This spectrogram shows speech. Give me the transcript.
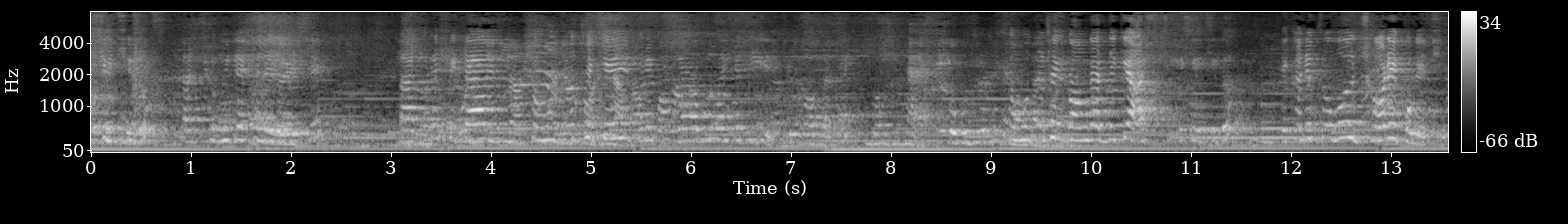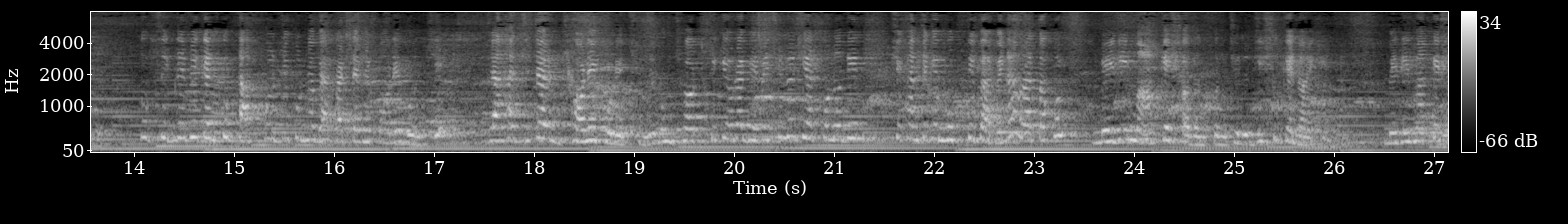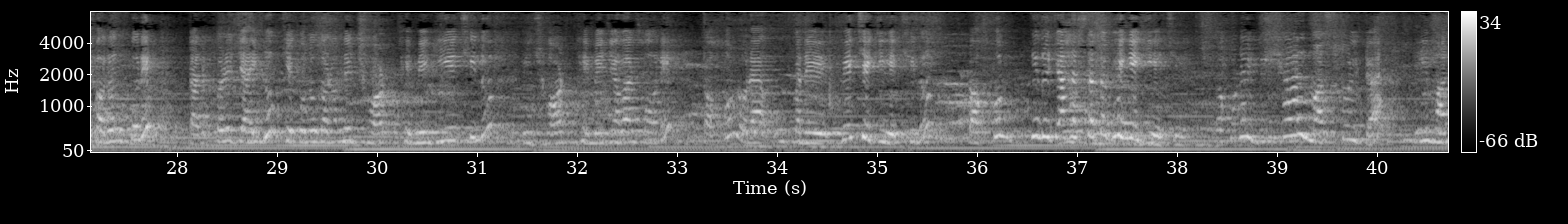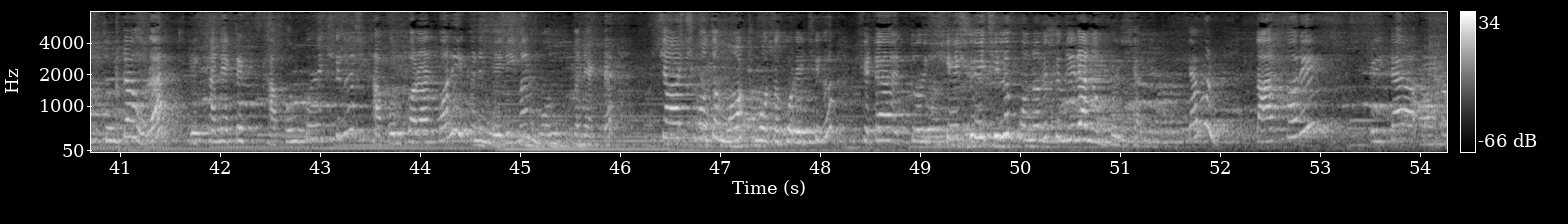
এসেছিল, তার ছবিটা এখানে রয়েছে। তারপরে সেটা সমুদ্র থেকে গঙ্গার দিকে আসছে, এসেছিল। এখানে প্রবল ঝড়ে পড়েছিল। খুব সিগনিফিক্যান্ট খুব তাৎপর্যপূর্ণ ব্যাপারটা আমি পরে বলছি। জাহাজটা ঝড়ে পড়েছিল এবং ঝড় থেকে ওরা ভেবেছিল যে আর কোনোদিন সেখান থেকে মুক্তি পাবে না। ওরা তখন মেরি মাকে স্মরণ করেছিল, যিশুকে নয় কিন্তু। মেরি মাকে স্মরণ করে তারপরে যাই হোক, যে কোনো কারণে ঝড় থেমে গিয়েছিল। এই ঝড় থেমে যাওয়ার পরে তখন ওরা মানে বেঁচে গিয়েছিল। তখন কিন্তু জাহাজটা তো ভেঙে গিয়েছে তখন ওই বিশাল মাস্তুলটা এই মাস্তুলটা ওরা এখানে একটা স্থাপন করেছিল। স্থাপন করার পরে এখানে মেরিমার মন মানে একটা চার্চ মতো, মঠ মতো করেছিল। সেটা তো শেষ হয়েছিল পনেরোশো নিরানব্বই সালে। কেমন? তারপরে এটা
